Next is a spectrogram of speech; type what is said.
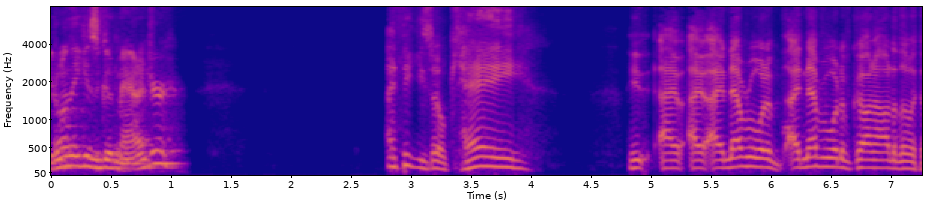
you don't think he's a good manager? I think he's okay. He, I, I, I never would have, I never would have gone out of the. way.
